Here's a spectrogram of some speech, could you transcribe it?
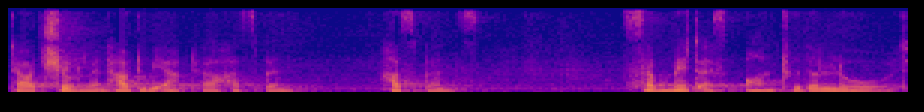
to our children? How do we act to our husband, husbands? Submit us unto the Lord.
